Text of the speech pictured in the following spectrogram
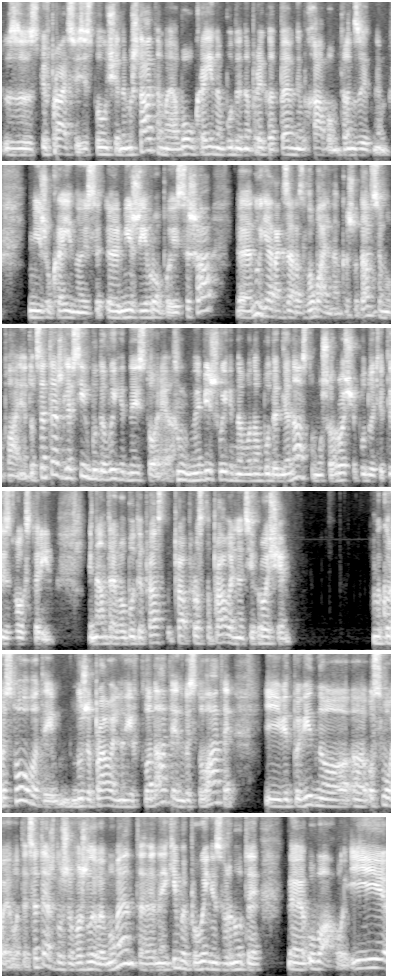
з співпрацею зі Сполученими Штатами, або Україна буде, наприклад, певним хабом транзитним між Україною е, між Європою і США. е, Ну я так зараз глобально кажу, да, в цьому плані, то це теж для всіх буде вигідна історія. Найбільш вигідна вона буде для нас, тому що гроші будуть іти з двох сторін, і нам треба буде просто правильно ці гроші використовувати, і дуже правильно їх вкладати, інвестувати і відповідно е, освоювати. Це теж дуже важливий момент, е, на який ми повинні звернути е, увагу. І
